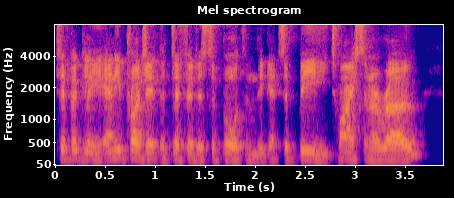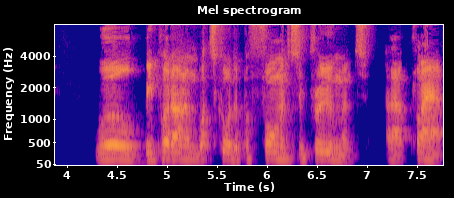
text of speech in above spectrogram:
Typically, any project that DFID is supporting that gets a B twice in a row will be put on what's called a performance improvement uh, plan.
